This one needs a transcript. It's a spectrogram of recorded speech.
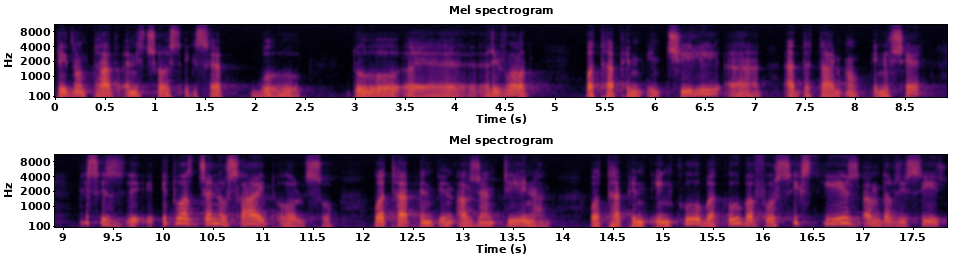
they don't have any choice except to, uh, revolt. What happened in Chile uh, at the time of Pinochet, this is, it was genocide also. What happened in Argentina, what happened in Cuba. Cuba for 60 years under the siege,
